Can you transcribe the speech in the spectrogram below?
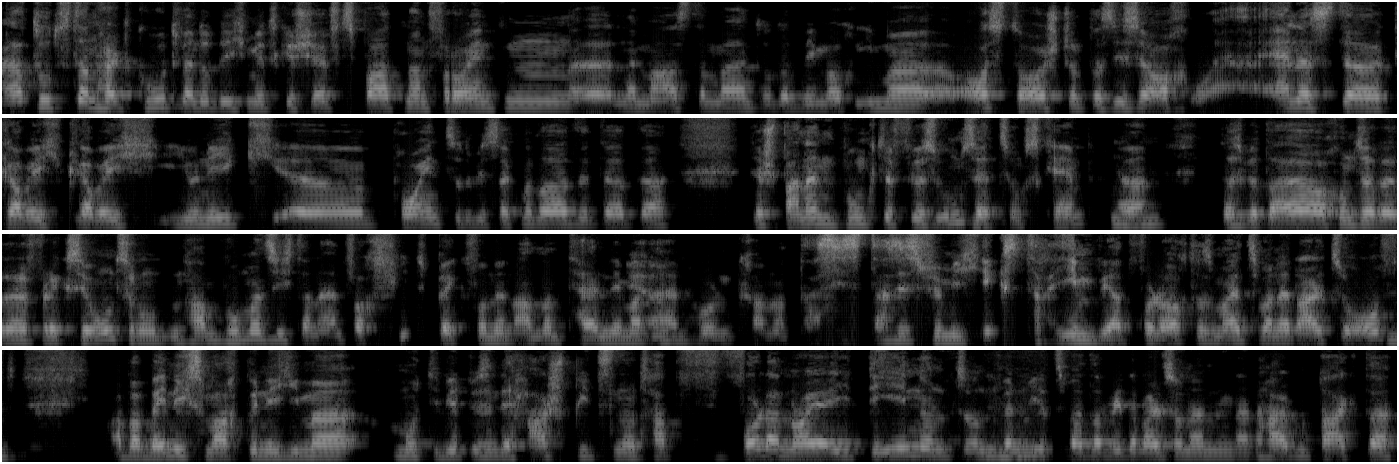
ja tut es dann halt gut, wenn du dich mit Geschäftspartnern, Freunden, äh, einem Mastermind oder wem auch immer austauscht. Und das ist ja auch eines der, glaube ich, glaube ich, unique äh, Points oder wie sagt man da, der, der, der spannenden Punkte fürs Umsetzungscamp, mhm. ja, dass wir da ja auch unsere Reflexionsrunden haben, wo man sich dann einfach Feedback von den anderen Teilnehmern ja. einholen kann. Und das ist, das ist für mich extrem wertvoll. Auch das mache ich zwar nicht allzu oft, mhm. aber wenn ich es mache, bin ich immer motiviert bis in die Haarspitzen und habe voller neuer Ideen. Und, und wenn mhm. wir zwei da wieder mal so einen, einen halben Tag da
